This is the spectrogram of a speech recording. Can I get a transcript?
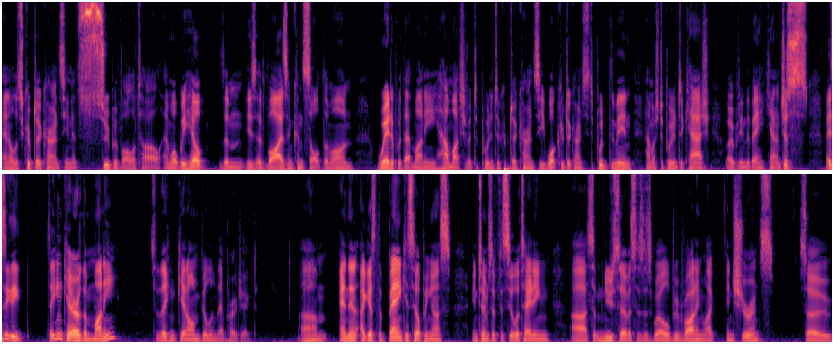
and all this cryptocurrency, and it's super volatile. And what we help them is advise and consult them on where to put that money, how much of it to put into cryptocurrency, what cryptocurrency to put them in, how much to put into cash, opening the bank account, and just basically taking care of the money so they can get on building their project. Um, and then I guess the bank is helping us in terms of facilitating uh, some new services as well. We'll be providing like insurance so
